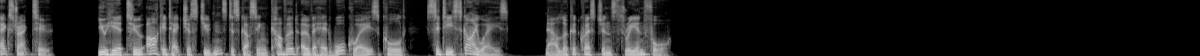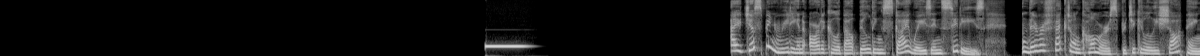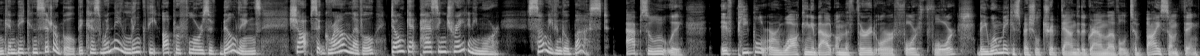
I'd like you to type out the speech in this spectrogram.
Extract 2. You hear two architecture students discussing covered overhead walkways called city skyways. Now look at questions 3 and 4. I've just been reading an article about building skyways in cities. Their effect on commerce, particularly shopping, can be considerable because when they link the upper floors of buildings, shops at ground level don't get passing trade anymore. Some even go bust. Absolutely. If people are walking about on the third or fourth floor, they won't make a special trip down to the ground level to buy something.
